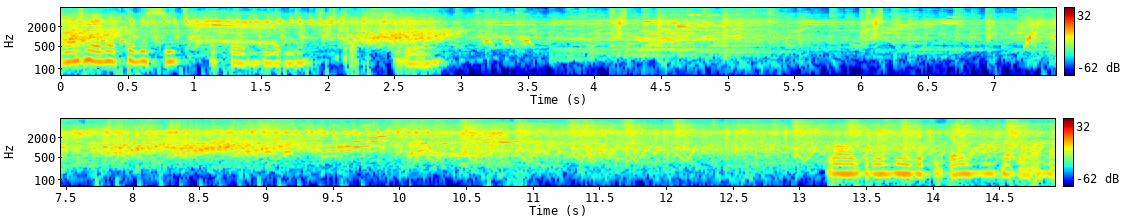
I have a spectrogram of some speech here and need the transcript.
Vážne jednotkový sič, tak to je dlhý. Wow, teraz viem, aký teraz dýchne pomáha.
